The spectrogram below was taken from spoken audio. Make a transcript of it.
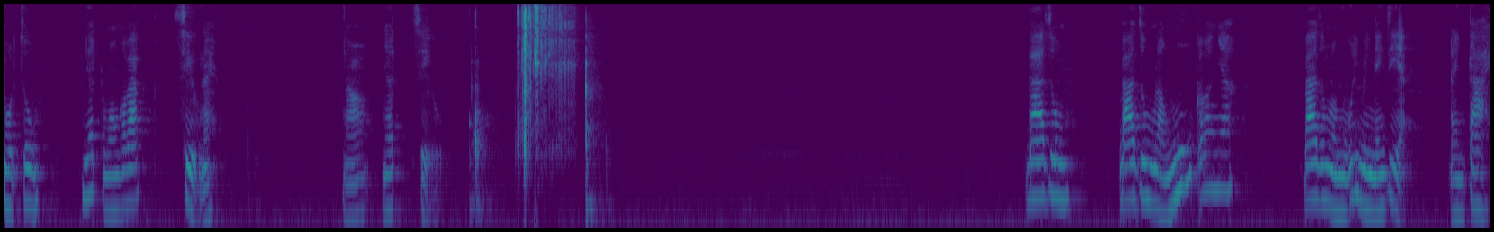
Một dung nhất đúng không các bác? Xỉu này. Đó, nhất, xỉu. Ba dung. Ba dung là ngũ các bác nhá. Ba dung là ngũ thì mình đánh gì ạ? Đánh tài.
